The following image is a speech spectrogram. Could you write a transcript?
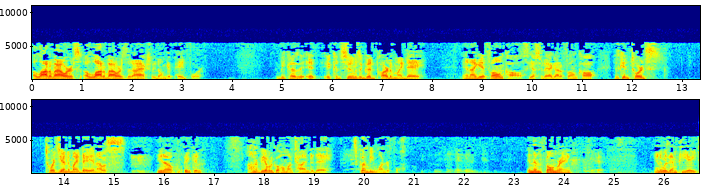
a lot of hours, a lot of hours that I actually don't get paid for because it, it consumes a good part of my day. And I get phone calls. Yesterday I got a phone call. It was getting towards towards the end of my day and I was you know, thinking, I'm gonna be able to go home on time today. It's gonna be wonderful. And then the phone rang. And it was MPH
